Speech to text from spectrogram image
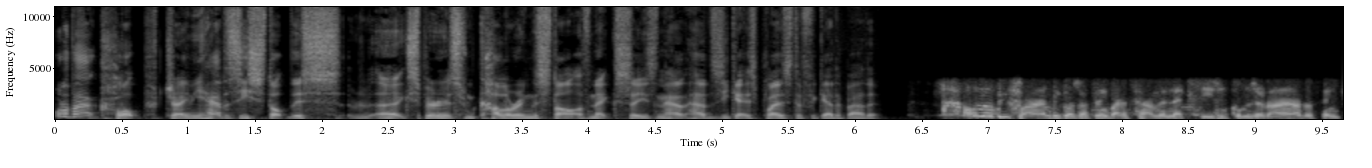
What about Klopp, Jamie? How does he stop this uh, experience from colouring the start of next season? How, how does he get his players to forget about it? Oh, they'll be fine because I think by the time the next season comes around, I think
